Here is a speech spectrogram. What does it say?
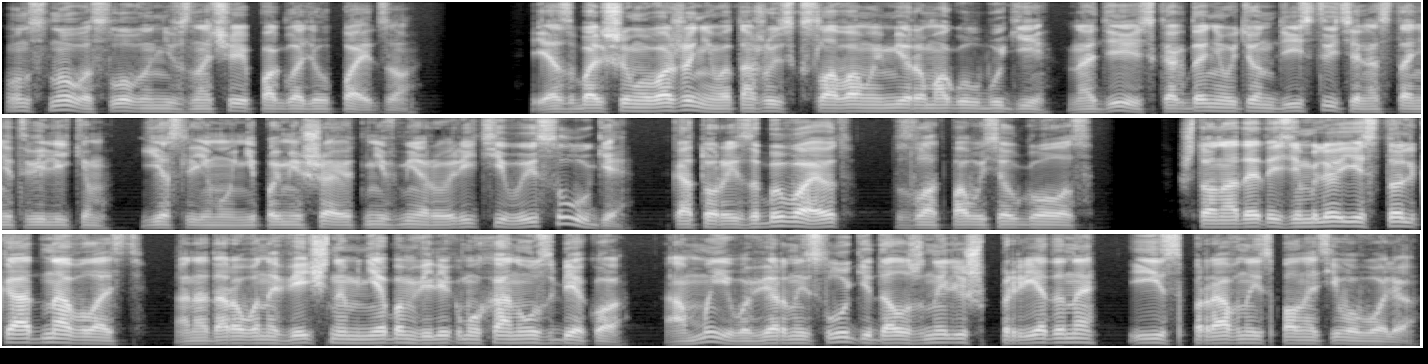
Он снова, словно невзначай, погладил Пайдзо. «Я с большим уважением отношусь к словам Эмира Магул-Буги. Надеюсь, когда-нибудь он действительно станет великим, если ему не помешают не в меру ретивые слуги, которые забывают, — Злат повысил голос, что над этой землей есть только одна власть. Она дарована вечным небом великому хану Узбеку, а мы, его верные слуги, должны лишь преданно и исправно исполнять его волю.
